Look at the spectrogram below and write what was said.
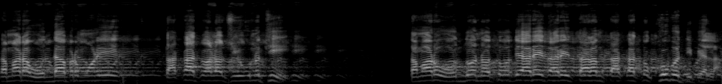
તમારા હોદ્દા પ્રમાણે તાકાત વાળા છો એવું નથી. તમારો હોદ્દો નતો ત્યારે તારી તારામાં તાકાત તો ખૂબ હતી પેલા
